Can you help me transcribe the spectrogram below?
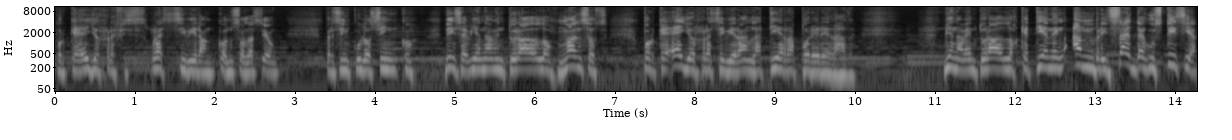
porque ellos recibirán consolación. Versículo 5 dice, bienaventurados los mansos, porque ellos recibirán la tierra por heredad. Bienaventurados los que tienen hambre y sed de justicia,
